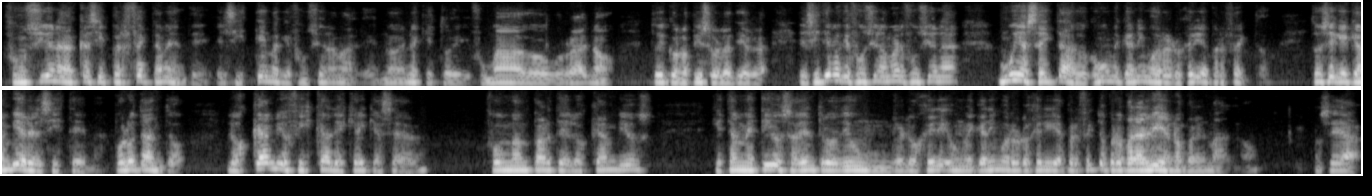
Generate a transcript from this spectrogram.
funciona casi perfectamente. El sistema que funciona mal. ¿eh? No, es que estoy fumado, borrado, no. Estoy con los pies sobre la tierra. El sistema que funciona mal funciona muy aceitado, como un mecanismo de relojería perfecto. Entonces hay que cambiar el sistema. Por lo tanto, los cambios fiscales que hay que hacer forman parte de los cambios que están metidos adentro de un, un mecanismo de relojería perfecto, pero para el bien, no para el mal. ¿no? O sea,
